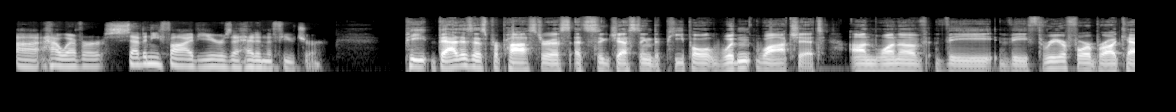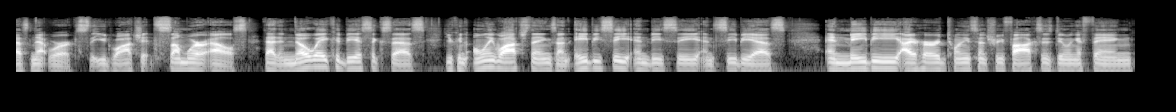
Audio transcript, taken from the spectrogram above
uh, however, 75 years ahead in the future. Pete, that is as preposterous as suggesting the people wouldn't watch it on one of the the three or four broadcast networks that you'd watch it somewhere else that in no way could be a success. You can only watch things on abc nbc and cbs and maybe i heard 20th century fox is doing a thing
